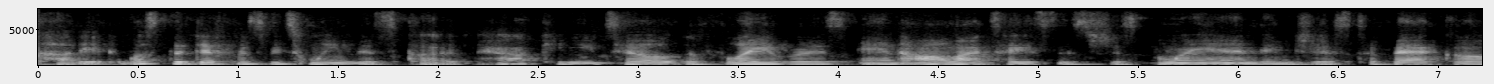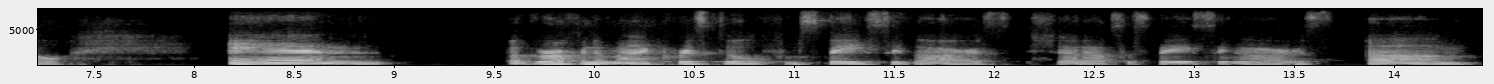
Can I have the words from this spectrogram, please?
cut it. What's the difference between this cut? How can you tell the flavors? And all I taste is just bland and just tobacco. And a girlfriend of mine, Crystal from Space Cigars, shout out to Space Cigars. Um,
